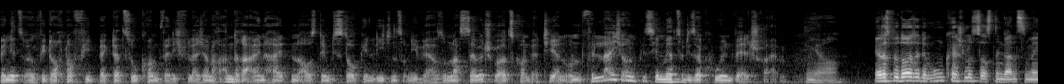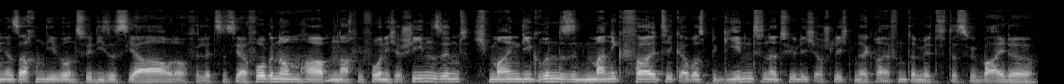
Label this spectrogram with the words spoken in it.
Wenn jetzt irgendwie doch noch Feedback dazu kommt, werde ich vielleicht auch noch andere Einheiten aus dem Dystopian Legions Universum nach Savage Worlds konvertieren und vielleicht auch ein bisschen mehr zu dieser coolen Welt schreiben. Ja. Ja, das bedeutet im Umkehrschluss, dass eine ganze Menge Sachen, die wir uns für dieses Jahr oder auch für letztes Jahr vorgenommen haben, nach wie vor nicht erschienen sind. Ich meine, die Gründe sind mannigfaltig, aber es beginnt natürlich auch schlicht und ergreifend damit, dass wir beide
